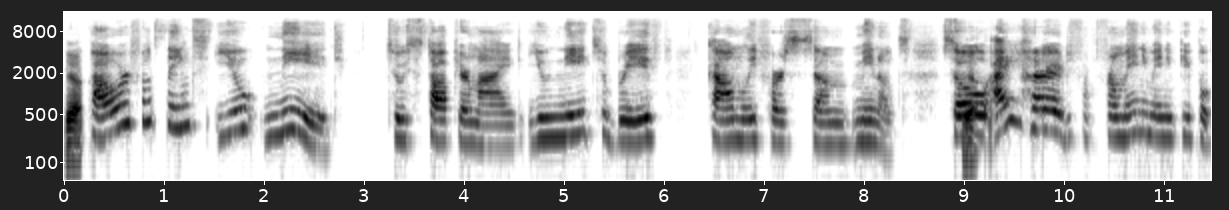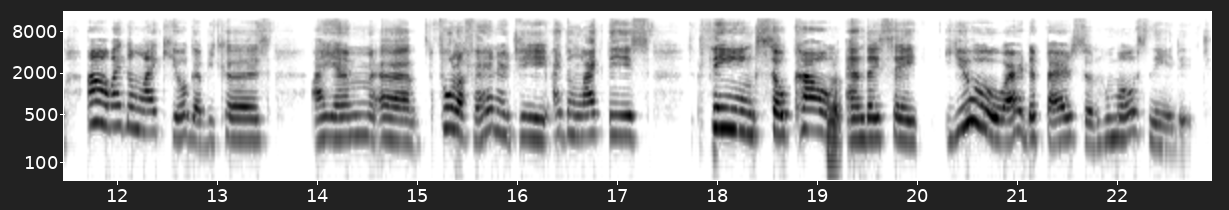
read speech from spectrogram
Yeah, powerful things you need to stop your mind. You need to breathe calmly for some minutes. Yeah, so i heard f- from many many people oh i don't like yoga because i am uh, full of energy. I don't like this thing so calm. Yeah, and i say you are the person who most need it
